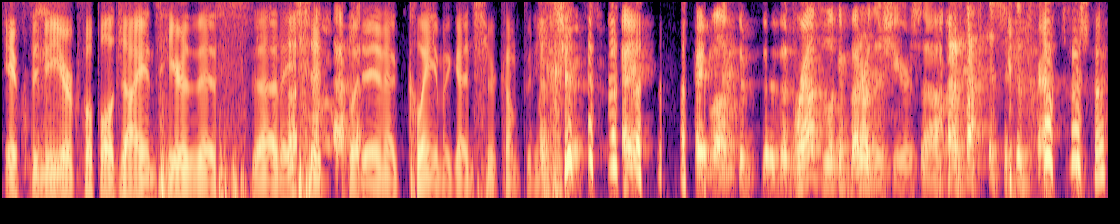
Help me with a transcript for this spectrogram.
If the New York Football Giants hear this, uh, they should put in a claim against your company. Sure. hey, hey, look, the, the, the Browns are looking better this year, so I'm not gonna say the Browns.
